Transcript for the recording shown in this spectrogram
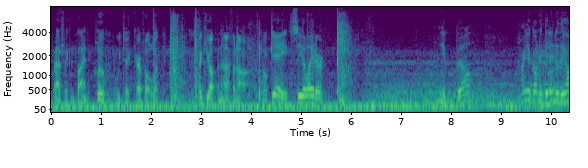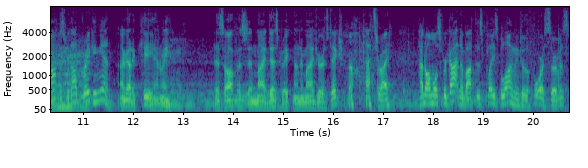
Perhaps we can find a clue. Hmm, we take careful look. And pick you up in half an hour. Okay, see you later. Hey, Bill. How are you going to get into the office without breaking in? I've got a key, Henry. This office is in my district and under my jurisdiction. Oh, That's right. I'd almost forgotten about this place belonging to the Forest Service.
